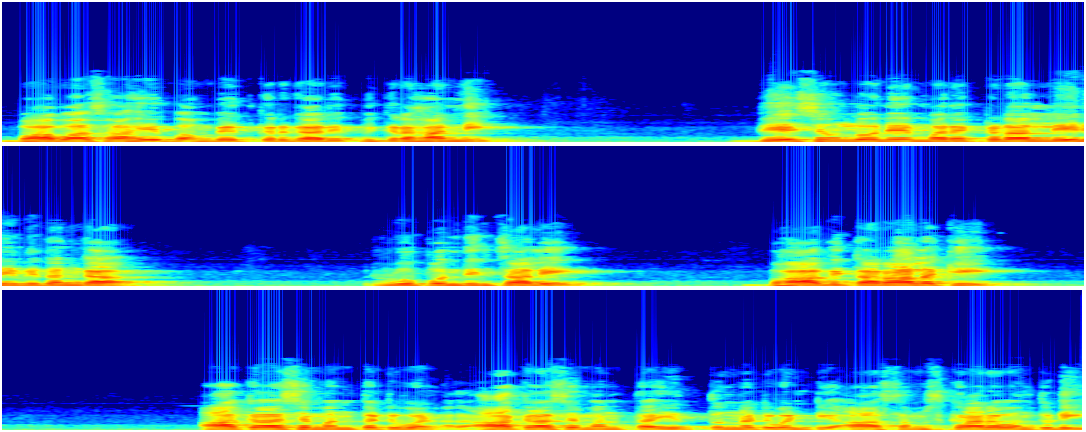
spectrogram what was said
బాబాసాహెబ్ అంబేద్కర్ గారి విగ్రహాన్ని దేశంలోనే మరెక్కడా లేని విధంగా రూపొందించాలి. భావి తరాలకి ఆకాశమంతటి ఆకాశమంత ఎత్తున్నటువంటి ఆ సంస్కారవంతుడి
